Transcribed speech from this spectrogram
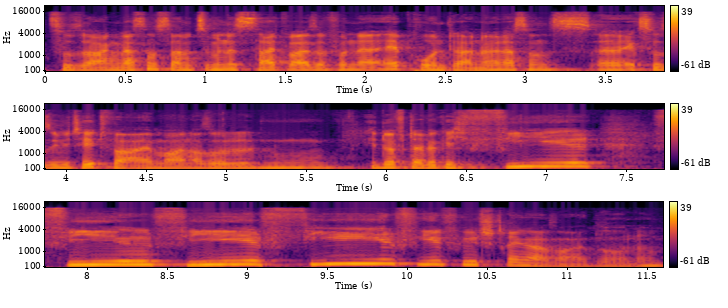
zu sagen, lass uns dann zumindest zeitweise von der App runter, ne? Lass uns äh, Exklusivität vereinbaren. Also ihr dürft da wirklich viel, viel, viel, viel, viel, viel strenger sein, so, ne?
